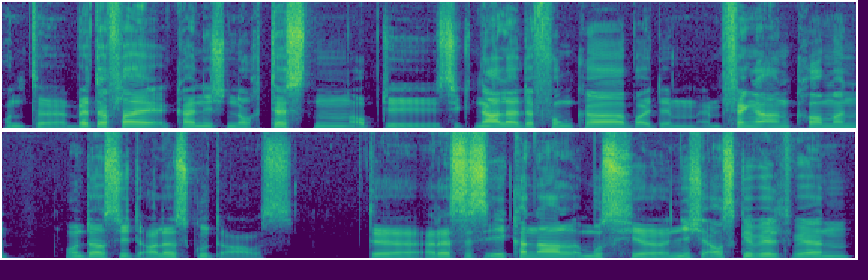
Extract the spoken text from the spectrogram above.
Und äh, Betafly kann ich noch testen, ob die Signale der Funker bei dem Empfänger ankommen und das sieht alles gut aus. Der RSSI-Kanal muss hier nicht ausgewählt werden.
